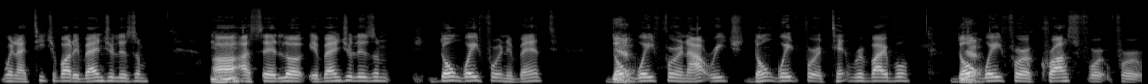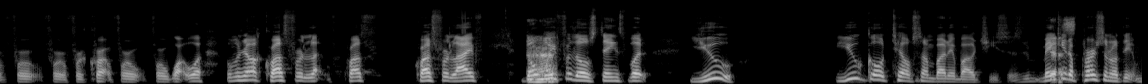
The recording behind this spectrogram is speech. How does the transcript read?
when i teach about evangelism uh, mm-hmm. uh, i said look evangelism don't wait for an event don't yeah. wait for an outreach don't wait for a tent revival don't yeah. wait for a cross for for for for for for for, for what what what cross for cross cross for life don't uh-huh. wait for those things but you you go tell somebody about jesus make yes. it a personal thing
